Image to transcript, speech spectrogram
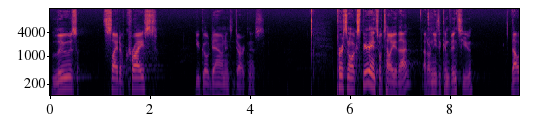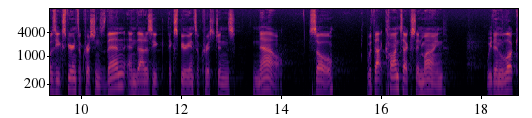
Lose sight of Christ, you go down into darkness. Personal experience will tell you that. I don't need to convince you. That was the experience of Christians then, and that is the experience of Christians now. So, with that context in mind, we then look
